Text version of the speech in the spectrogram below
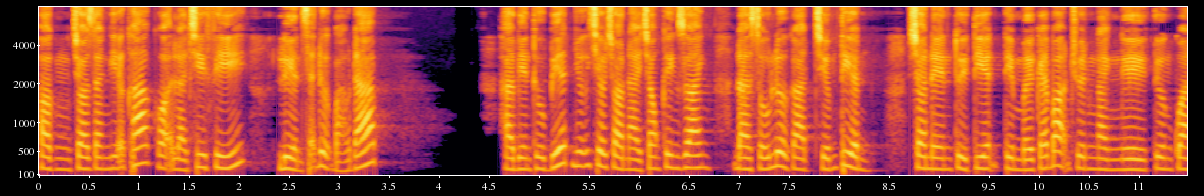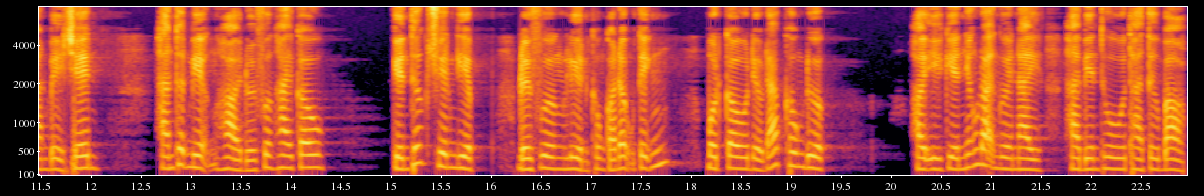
hoặc cho danh nghĩa khác gọi là chi phí, liền sẽ được báo đáp. hai Biên Thu biết những chiêu trò này trong kinh doanh đa số lừa gạt chiếm tiền, cho nên tùy tiện tìm mấy cái bọn chuyên ngành nghề tương quan bể trên. Hắn thuận miệng hỏi đối phương hai câu. Kiến thức chuyên nghiệp, đối phương liền không có động tĩnh, một câu đều đáp không được. Hỏi ý kiến những loại người này, Hà Biên Thu thà từ bỏ.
